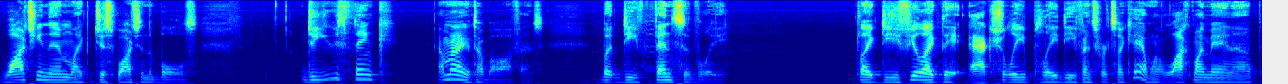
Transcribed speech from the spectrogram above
watching them like just watching the Bulls. Do you think I'm not even talking about offense, but defensively, like do you feel like they actually play defense where it's like, hey, I want to lock my man up,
